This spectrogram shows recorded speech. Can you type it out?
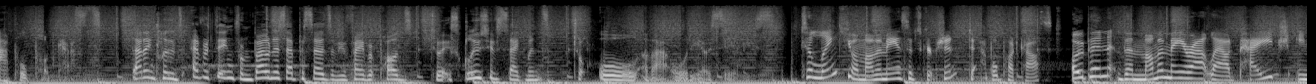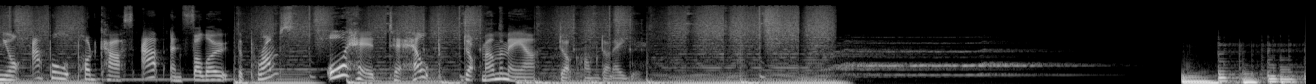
Apple Podcasts. That includes everything from bonus episodes of your favourite pods to exclusive segments to all of our audio series. To link your Mamamia subscription to Apple Podcasts, open the Mamamia Out Loud page in your Apple Podcasts app and follow the prompts or head to help.mamamia.com.au.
